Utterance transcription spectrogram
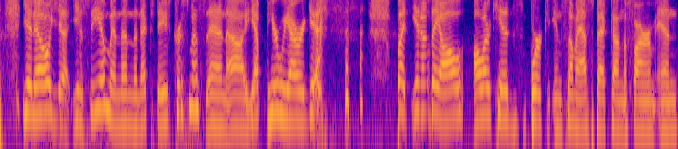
you know, you, you see them, and then the next day is Christmas, and uh, yep, here we are again. but you know, they all all our kids work in some aspect on the farm, and.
